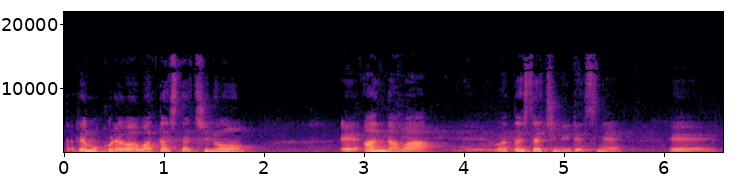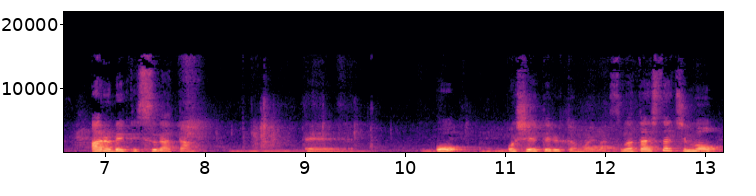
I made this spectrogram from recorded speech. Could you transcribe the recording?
た。でもこれは私たちの、えー、アンナは私たちにですね、えー、あるべき姿、えー、を教えてると思います。私たちも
